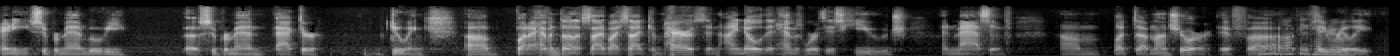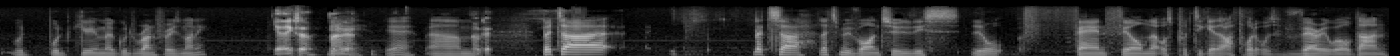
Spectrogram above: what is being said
any Superman movie, uh, Superman actor doing. Uh, but I haven't done a side by side comparison. I know that Hemsworth is huge and massive, um, but I'm not sure if, uh, think if they Henry really. would would give him a good run for his money. You think so? Yeah, Okay. yeah. Um, Okay. But uh, let's uh, let's move on to this little fan film that was put together. I thought it was very well done,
